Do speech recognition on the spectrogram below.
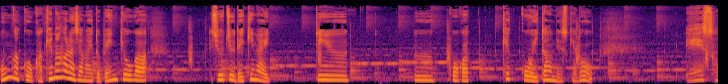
音楽をかけながらじゃないと勉強が集中できないっていう子が結構いたんですけどえー、そ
